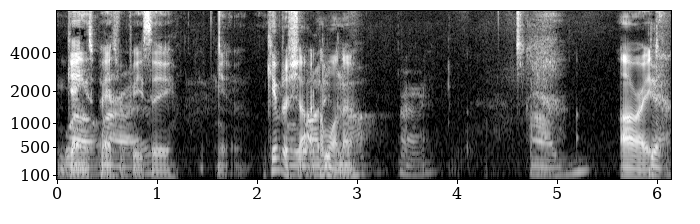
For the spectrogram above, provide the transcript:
on Ga- Games well, Pass for. PC. You know, give it a shot. Come on now. All right. Um, All right. Yeah.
